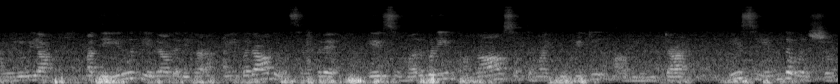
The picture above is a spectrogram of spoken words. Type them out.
அல்லேலூயா மத்திய இருபத்தி ஏழாவது அதிகாரம் ஐம்பதாவது வசனத்துல இயேசு மறுபடியும் மகா சத்தமாய் கூப்பிட்டு ஆவி விட்டார் இயேசு எந்த வருஷம்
